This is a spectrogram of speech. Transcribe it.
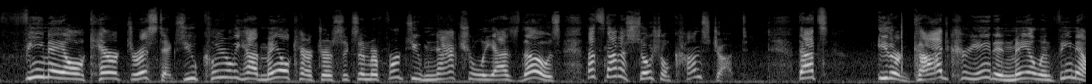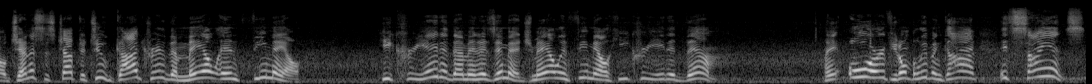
female characteristics. You clearly have male characteristics and refer to you naturally as those. That's not a social construct. That's either God created male and female. Genesis chapter 2, God created them male and female. He created them in his image, male and female, he created them. Or if you don't believe in God, it's science.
